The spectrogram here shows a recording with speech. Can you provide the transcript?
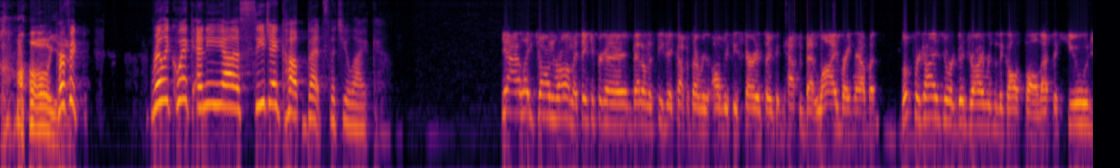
Oh, yeah. Perfect. Really quick, any uh, CJ Cup bets that you like? Yeah, I like Jon Rahm. I think if you're going to bet on the CJ Cup, it's obviously started, so you have to bet live right now. But look for guys who are good drivers of the golf ball. That's a huge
